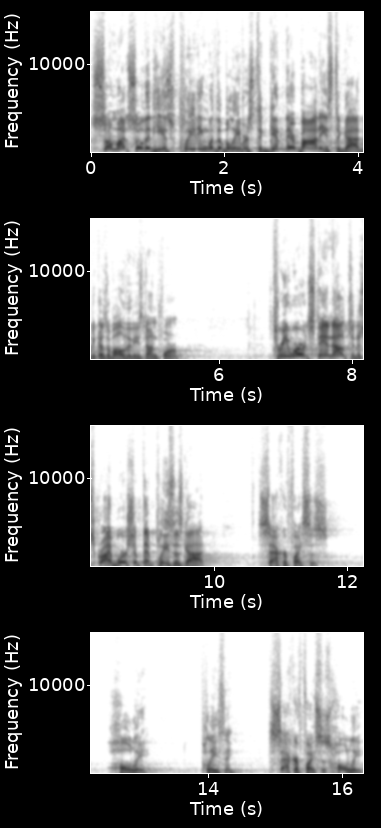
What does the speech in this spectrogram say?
so much so that he is pleading with the believers to give their bodies to God because of all that he's done for them. Three words stand out to describe worship that pleases God. Sacrifices, holy, pleasing. Sacrifices, holy,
